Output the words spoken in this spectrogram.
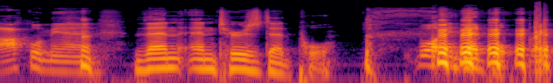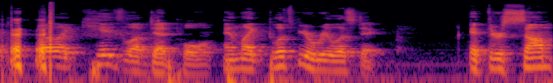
Aquaman, Then enters Deadpool. Well, and Deadpool, right? But like kids love Deadpool, and like let's be realistic. If there's some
